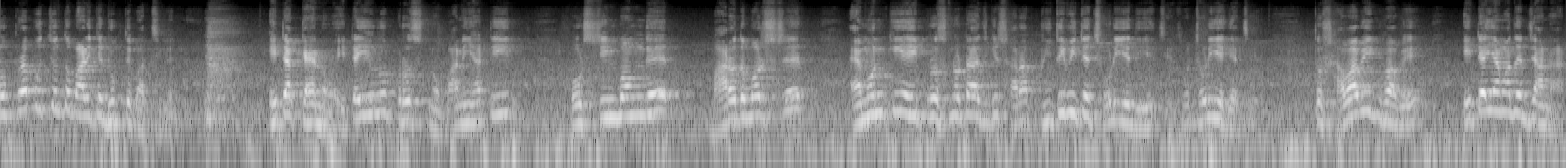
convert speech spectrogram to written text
লোকরা পর্যন্ত বাড়িতে ঢুকতে পারছিলেন না। এটা কেন? এটাই হলো প্রশ্ন। পানিহাটির পশ্চিমবঙ্গের, ভারতবর্ষের, এমনকি এই প্রশ্নটা আজকে সারা পৃথিবীতে ছড়িয়ে দিয়েছে, ছড়িয়ে গেছে। তো স্বাভাবিকভাবে এটাই আমাদের জানার।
